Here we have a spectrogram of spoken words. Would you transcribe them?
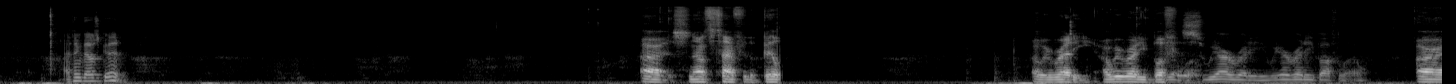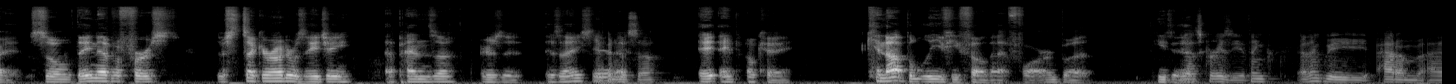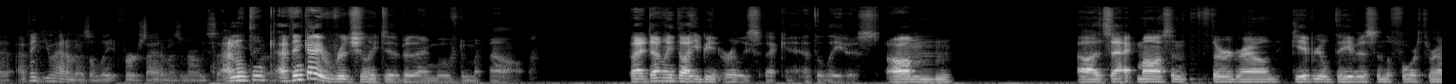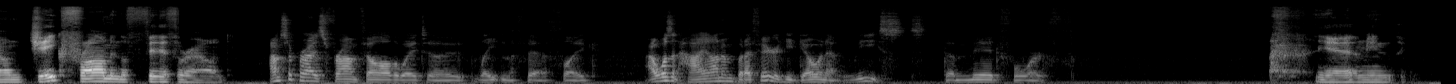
I think that was good. All right, so now it's time for the Bill. Are we ready? Are we ready, Buffalo? Yes, we are ready. We are ready, Buffalo. All right, so they never first. Their second rounder was AJ Epenesa, or is it? Is that how you say it? A- A- okay. Cannot believe he fell that far, but he did. Yeah, it's crazy. I think I think we had him. Uh, I think you had him as a late first. I had him as an early second. I don't think. but- I think I originally did, but I moved him out. But I definitely thought he'd be an early second at the latest. Um, uh, Zach Moss in the third round, Gabriel Davis in the fourth round, Jake Fromm in the fifth round. I'm surprised Fromm fell all the way to late in the fifth. Like, I wasn't high on him, but I figured he'd go in at least the mid fourth. Yeah, I mean,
